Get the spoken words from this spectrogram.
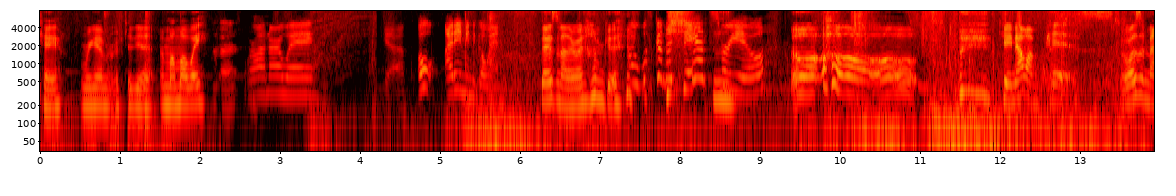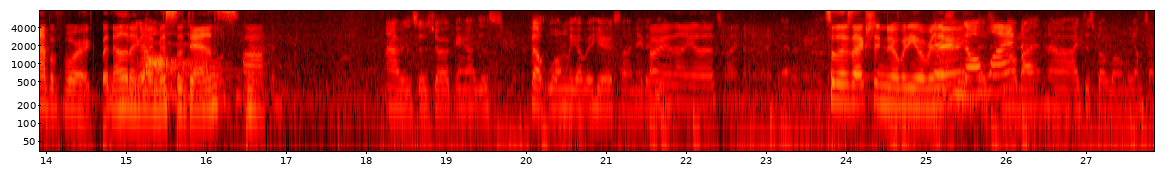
Okay, we haven't rifted yet. I'm on my way. Alright. We're on our way. Yeah. Oh, I didn't mean to go in. There's another one. I'm good. I was gonna dance for you. Oh. Okay, now I'm pissed. I wasn't mad before, but now that I know I missed the dance. mm. I was just joking. I just felt lonely over here, so I needed Oh you. yeah, no, yeah, that's fine. No, yeah, I Yeah. So there's actually nobody over There's there. no- There's one? Nobody. No, I just felt lonely. I'm sorry.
